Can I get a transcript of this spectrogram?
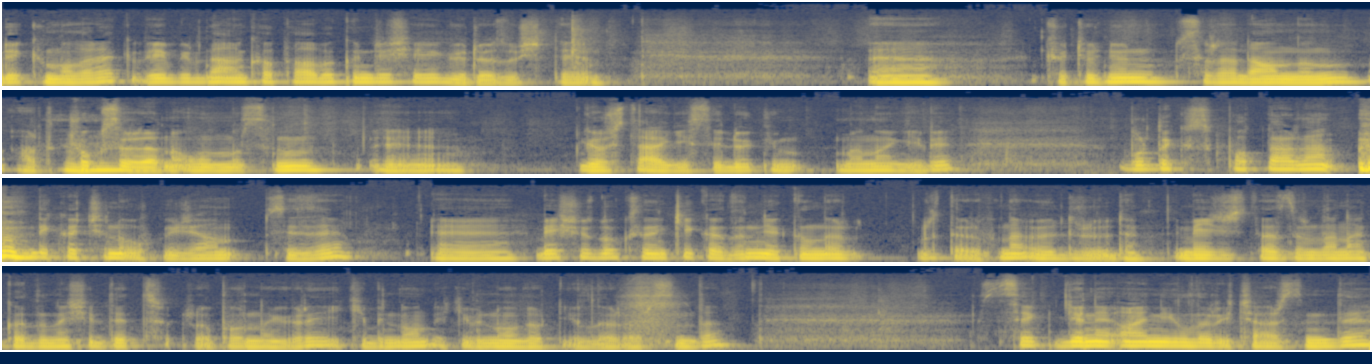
döküm olarak ve birden kapağa bakınca şeyi görüyoruz işte e, kötülüğün sıradanlığının artık çok sıradan olmasının e, göstergesi, dökümanı gibi. Buradaki spotlardan birkaçını okuyacağım size. E, 592 kadın yakınları tarafından öldürüldü. Mecliste hazırlanan kadına şiddet raporuna göre 2010-2014 yılları arasında. Gene aynı yıllar içerisinde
